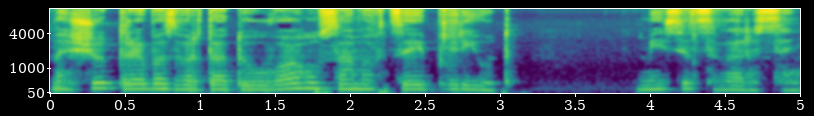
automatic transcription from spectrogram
на що треба звертати увагу саме в цей період місяць вересень.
